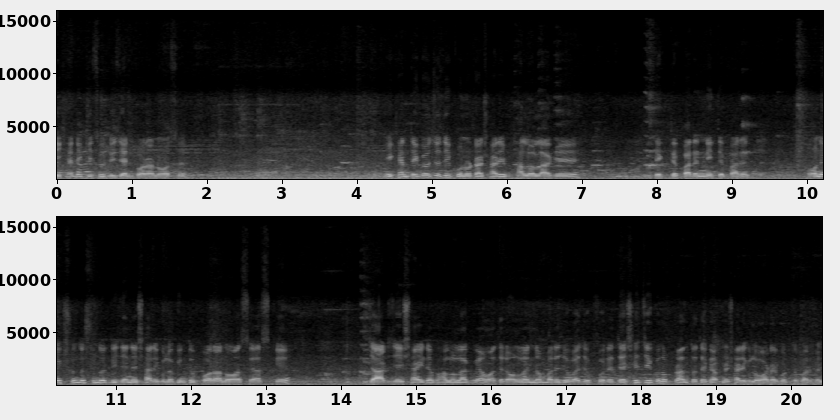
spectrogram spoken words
এইখানে কিছু ডিজাইন করানো আছে। এখান থেকেও যদি কোনোটা শাড়ি ভালো লাগে, দেখতে পারেন, নিতে পারেন। অনেক সুন্দর সুন্দর ডিজাইনের শাড়িগুলো কিন্তু পরানো আছে আজকে। যার যে শাড়িটা ভালো লাগবে, আমাদের অনলাইন নাম্বারে যোগাযোগ করে দেশের যে কোনো প্রান্ত থেকে আপনি শাড়িগুলো অর্ডার করতে পারবেন।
